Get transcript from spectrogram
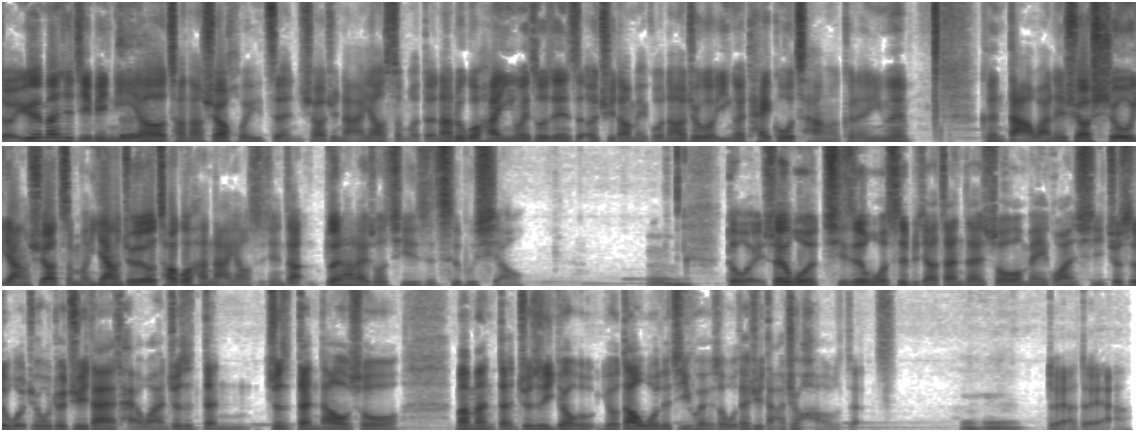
对，因为慢性疾病你要常常需要回诊，需要去拿药什么的。那如果他因为做这件事而去到美国，然后结果因为太过长了，可能因为可能打完了需要休养，需要怎么样，就又超过他拿药时间，这样对他来说其实是吃不消。嗯，对，所以我其实我是比较站在说没关系，就是我觉得我就继续待在台湾，就是等，就是等到我说慢慢等，就是有有到我的机会的时候，我再去打就好了，这样子。嗯哼，对啊，对啊。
